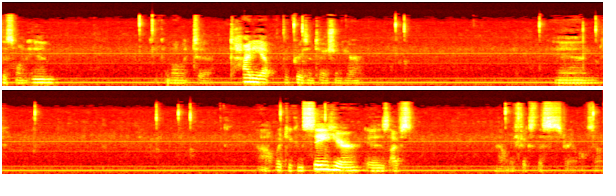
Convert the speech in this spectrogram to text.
this one in. Take a moment to tidy up the presentation here and what you can see here is I've now let me fix this stream also. Okay,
